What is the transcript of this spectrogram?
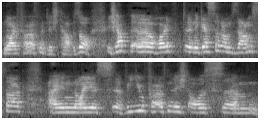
neu veröffentlicht habe. So, ich habe äh, heute, äh, gestern am Samstag ein neues äh, Video veröffentlicht aus ähm,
